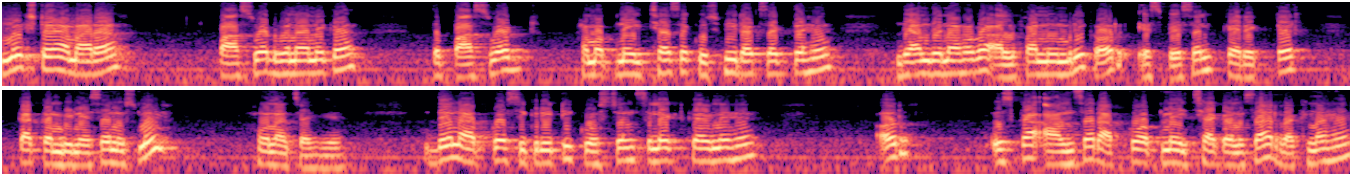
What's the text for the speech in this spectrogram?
नेक्स्ट है हमारा पासवर्ड बनाने का। तो पासवर्ड हम अपने इच्छा से कुछ भी रख सकते हैं। ध्यान देना होगा अल्फ़ा न्यूमरिक और स्पेशल कैरेक्टर का कम्बिनेशन उसमें होना चाहिए। देन आपको सिक्योरिटी क्वेश्चन सिलेक्ट करने हैं और उसका आंसर आपको अपने इच्छा के अनुसार रखना है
